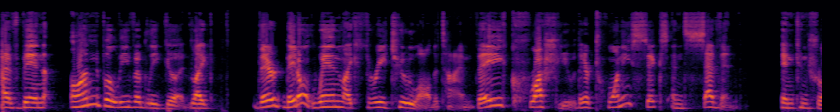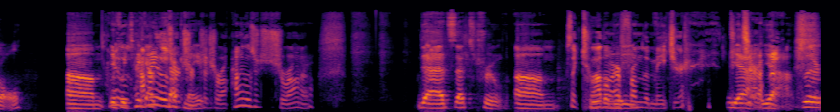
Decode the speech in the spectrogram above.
have been unbelievably good. Like they're they don't win like 3-2 all the time. They crush you. They're 26 and 7 in control. Um, if we take out checkmate, to, to, how many of those are to Toronto? Yeah, that's that's true. Um, it's like two probably, of them are from the major. yeah, yeah. They're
